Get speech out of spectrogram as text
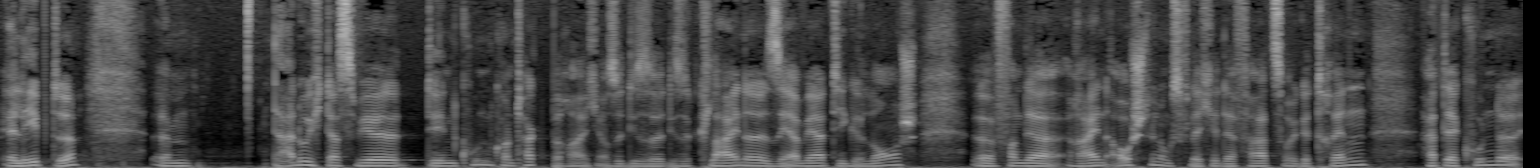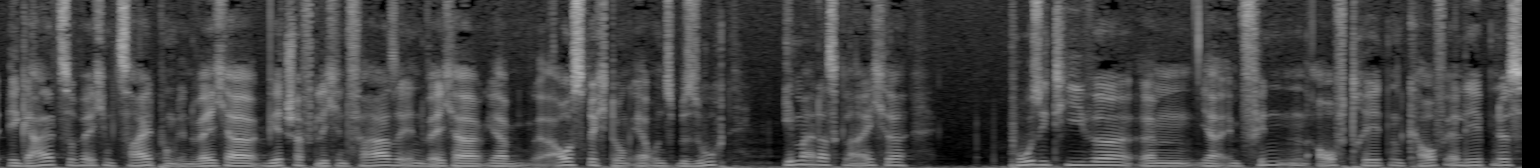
Erlebte. Ähm, Dadurch, dass wir den Kundenkontaktbereich, also diese, diese kleine, sehr wertige Lounge, äh, von der reinen Ausstellungsfläche der Fahrzeuge trennen, hat der Kunde, egal zu welchem Zeitpunkt, in welcher wirtschaftlichen Phase, in welcher ja, Ausrichtung er uns besucht, immer das gleiche positive ähm, ja, Empfinden, Auftreten, Kauferlebnis,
